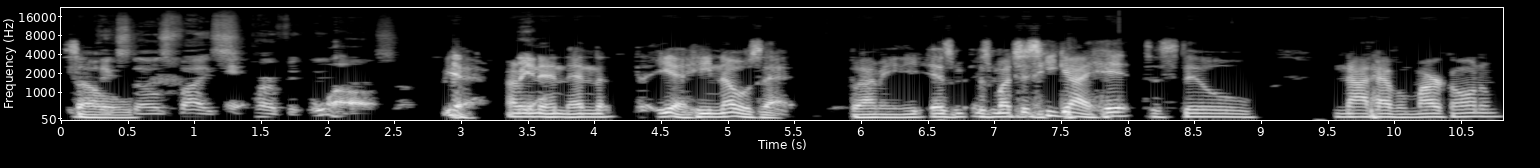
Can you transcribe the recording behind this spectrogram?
He So picks those fights eh, perfectly. Well, so. I mean, and and yeah, he knows that. But I mean, as as much as he got hit to still not have a mark on him,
